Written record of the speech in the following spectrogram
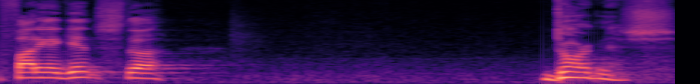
fighting against the darkness.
